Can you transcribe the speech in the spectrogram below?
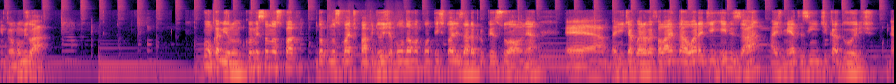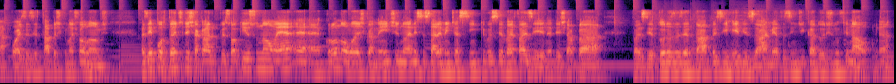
Então vamos lá. Bom, Camilo, começando nosso, nosso bate-papo de hoje, é bom dar uma contextualizada para o pessoal, né? É, a gente agora vai falar da hora de revisar as metas e indicadores, né, após as etapas que nós falamos. Mas é importante deixar claro para o pessoal que isso não é, é, é, cronologicamente, não é necessariamente assim que você vai fazer, né? Deixar para fazer todas as etapas e revisar metas e indicadores no final, né?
